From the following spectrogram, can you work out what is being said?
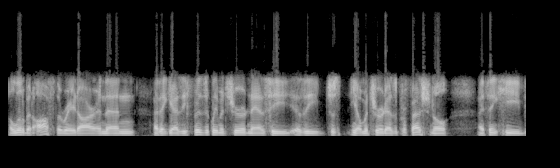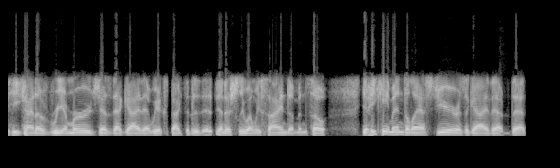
a little bit off the radar. And then I think as he physically matured and as he as he just you know matured as a professional, I think he he kind of reemerged as that guy that we expected initially when we signed him. And so, you know, he came into last year as a guy that that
